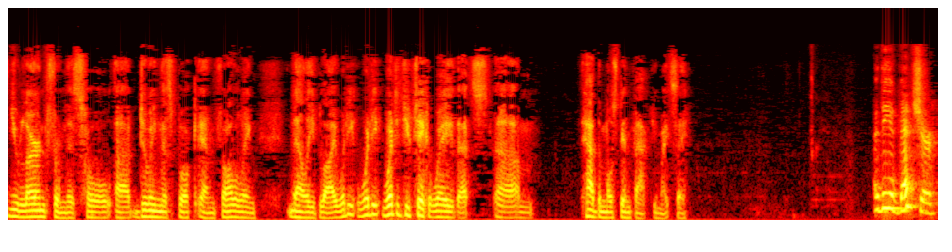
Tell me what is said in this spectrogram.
you learned from this whole uh, doing this book and following Nellie Bly? What do you, What do you, What did you take away that's um, had the most impact? You might say. the adventure.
